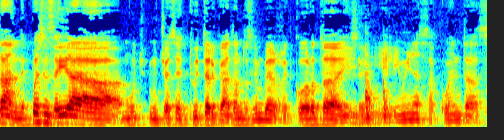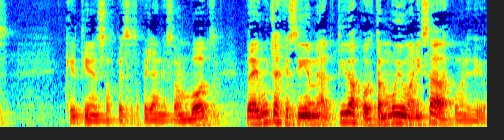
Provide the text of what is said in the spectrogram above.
tan, después enseguida much- muchas veces Twitter cada tanto siempre recorta y, Sí. y elimina esas cuentas que tienen sospechas, sospechan que son bots, pero hay muchas que siguen activas porque están muy humanizadas, como les digo.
